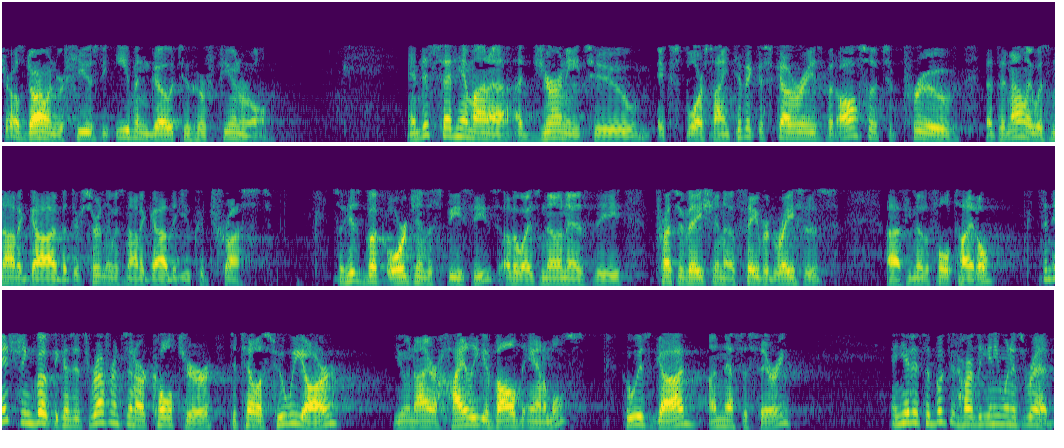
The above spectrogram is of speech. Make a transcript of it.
Charles Darwin refused to even go to her funeral and this set him on a, a, journey to explore scientific discoveries, but also to prove that there not only was not a God, but there certainly was not a God that you could trust. So his book, Origin of the Species, otherwise known as The Preservation of Favored Races, uh, if you know the full title, it's an interesting book because it's referenced in our culture to tell us who we are. You and I are highly evolved animals. Who is God? Unnecessary. And yet it's a book that hardly anyone has read.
